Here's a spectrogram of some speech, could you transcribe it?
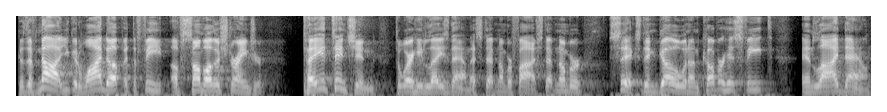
Because if not, you could wind up at the feet of some other stranger. Pay attention to where he lays down. That's step number five. Step number six, then go and uncover his feet and lie down,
